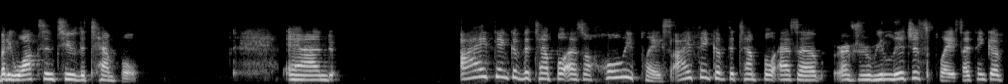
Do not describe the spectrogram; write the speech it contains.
But he walks into the temple. And I think of the temple as a holy place. I think of the temple as a, as a religious place. I think of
